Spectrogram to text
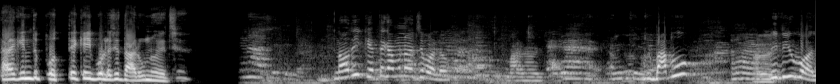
তারা কিন্তু প্রত্যেকেই বলেছে দারুণ হয়েছে। নদী খেতে কেমন হয়েছে বলো? বাবু রিভিউ বল।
